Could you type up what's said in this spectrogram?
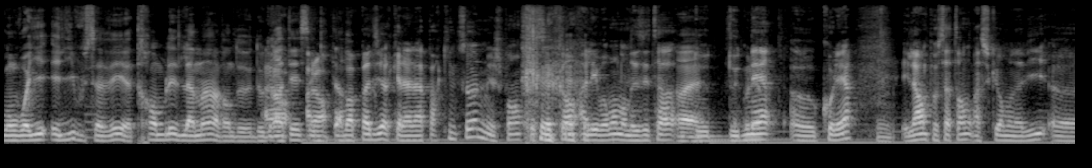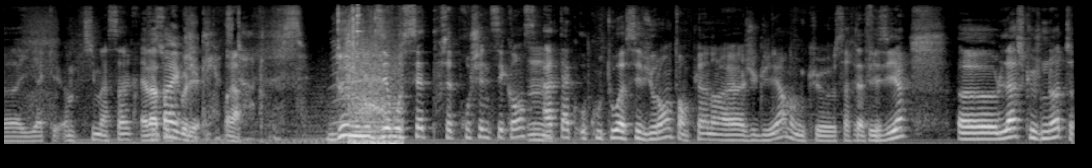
où on voyait Ellie, vous savez, trembler de la main avant de, gratter sa alors, guitare. On va pas dire qu'elle a la Parkinson mais je pense que c'est quand elle est vraiment dans des états de, de nerfs, colère Mm. Et là, on peut s'attendre à ce qu'à mon avis, euh, il y a un petit massacre. Elle va pas rigoler. Voilà. 2 minutes 07 pour cette prochaine séquence. Mm. Attaque au couteau assez violente, en plein dans la jugulaire, donc euh, ça fait plaisir. Euh, là, ce que je note.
